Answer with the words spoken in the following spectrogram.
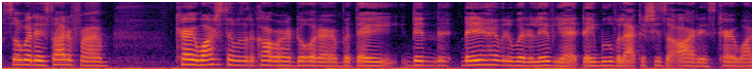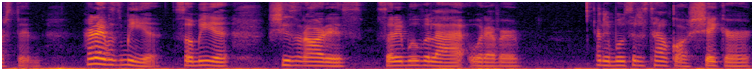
So where they started from, Kerry Washington was in the car with her daughter, but they didn't they didn't have anywhere to live yet. They moved a lot because she's an artist. Kerry Washington, her name is Mia. So Mia, she's an artist. So they move a lot, whatever, and they moved to this town called Shaker,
